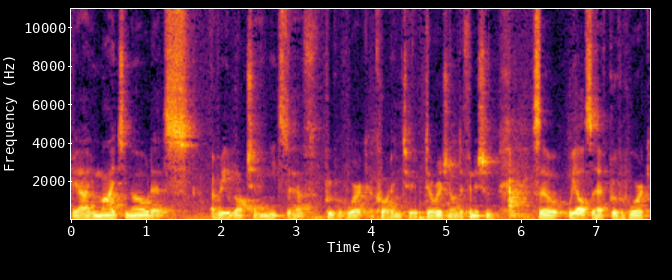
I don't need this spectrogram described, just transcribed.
yeah, you might know that a real blockchain needs to have proof of work according to the original definition. So we also have proof of work,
